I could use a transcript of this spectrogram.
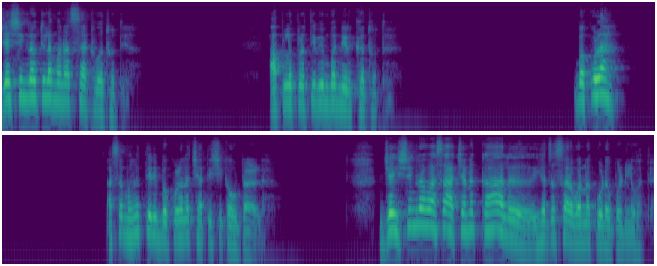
जयसिंगराव तिला मनात साठवत होते. आपलं प्रतिबिंब निरखत होत. बकुळा. असं म्हणत त्यांनी बकुळाला छातीशी कवटाळलं. जयसिंगराव असं अचानक का आलं ह्याचं सर्वांना कोडं पडलं होतं?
